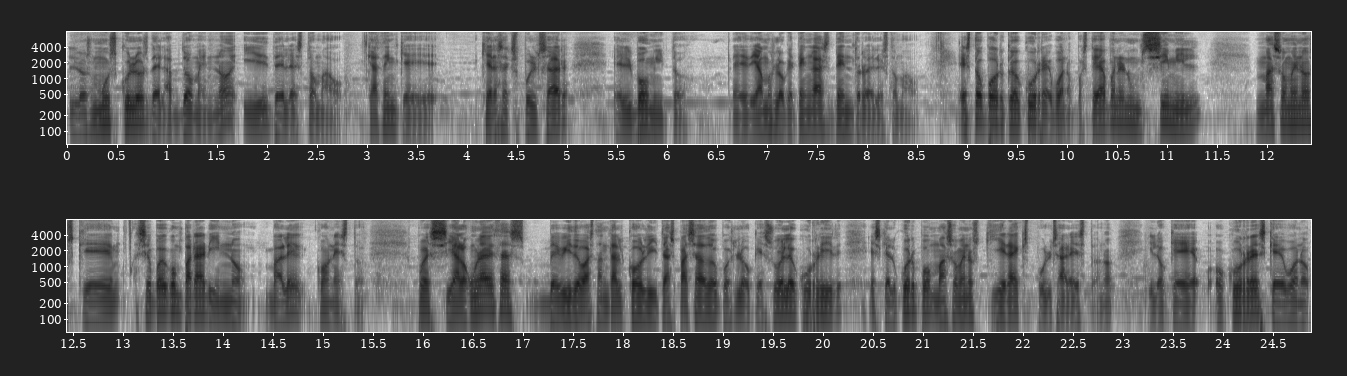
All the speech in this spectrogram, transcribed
los músculos del abdomen, ¿no? Y del estómago, que hacen que quieras expulsar el vómito, eh, digamos lo que tengas dentro del estómago. ¿Esto por qué ocurre? Bueno, pues te voy a poner un símil más o menos que se puede comparar y no, ¿vale? Con esto. Pues si alguna vez has bebido bastante alcohol y te has pasado, pues lo que suele ocurrir es que el cuerpo más o menos quiera expulsar esto, ¿no? Y lo que ocurre es que, bueno,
